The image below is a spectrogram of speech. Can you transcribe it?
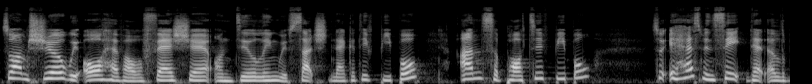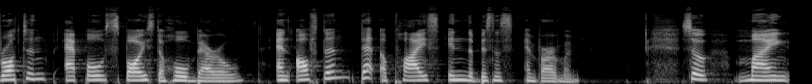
So I'm sure we all have our fair share on dealing with such negative people, unsupportive people. So it has been said that a rotten apple spoils the whole barrel, and often that applies in the business environment. So my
